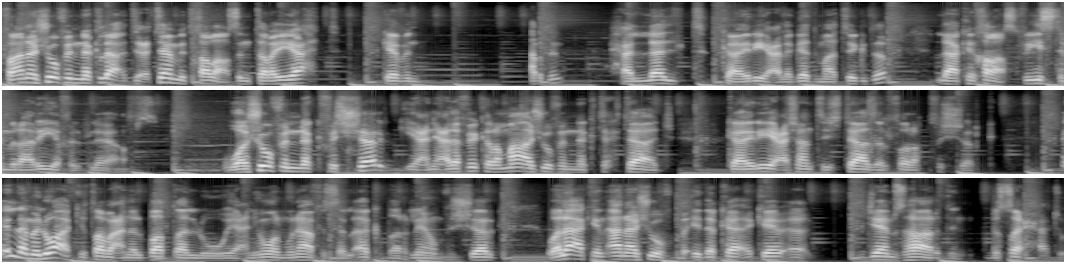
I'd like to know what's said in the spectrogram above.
فأنا أشوف إنك لا تعتمد خلاص. أنت ريحت. كيفن، هاردن حللت كايري على قد ما تقدر. لكن خلاص في استمرارية في ال playoffs وأشوف إنك في الشرق يعني على فكرة ما أشوف إنك تحتاج كايري عشان تجتاز الفرق في الشرق. إلا ملواكي طبعا البطل ويعني هو المنافس الأكبر لهم في الشرق ولكن أنا أشوف إذا كا جيمس هاردن بصحته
